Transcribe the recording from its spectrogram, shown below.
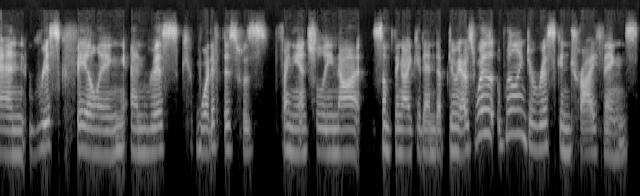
and risk failing and risk what if this was financially not something I could end up doing. I was will, willing to risk and try things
